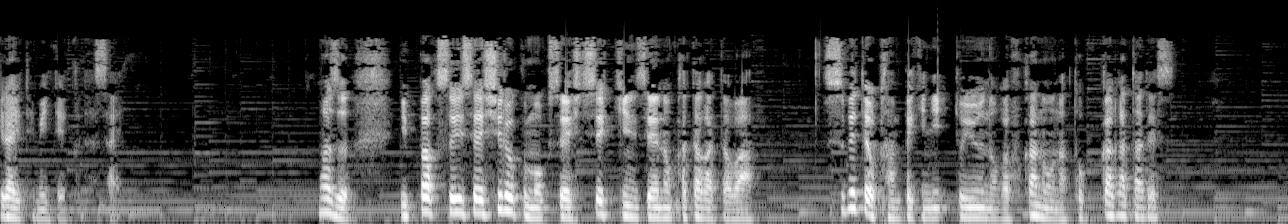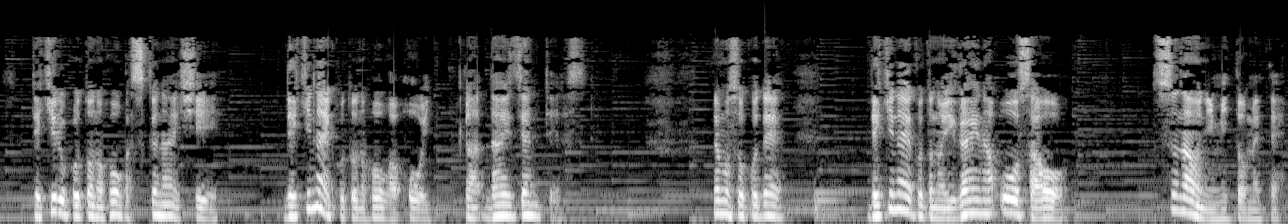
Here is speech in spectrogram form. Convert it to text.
開いてみてください。まず、一泊水星、白く木星、七石金星の方々は、すべてを完璧にというのが不可能な特化型です。できることの方が少ないし、できないことの方が多いが大前提です。でもそこで、できないことの意外な多さを素直に認めて、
